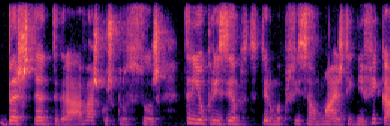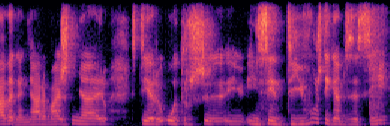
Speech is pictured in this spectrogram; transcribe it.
bastante grave. Acho que os professores teriam, por exemplo, de ter uma profissão mais dignificada, ganhar mais dinheiro, ter outros uh, incentivos, digamos assim,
